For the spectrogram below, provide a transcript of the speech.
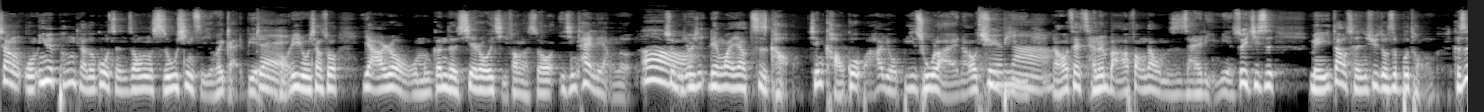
像我们因为烹调的过程中，食物性质也会改变。对，例如像说鸭肉，我们跟着蟹肉一起放的时候，已经太凉了，哦，所以我们就另外要炙烤，先烤过，把它油逼出来，然后去皮，然后再才能把它放到我们食材里面。所以其实每一道程序都是不同。可是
